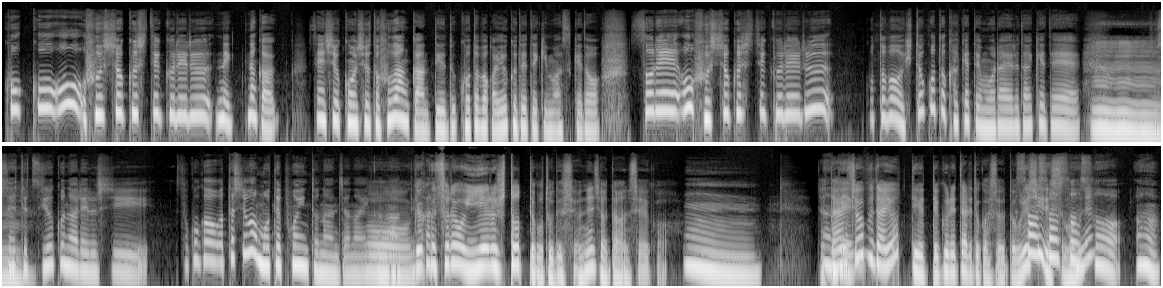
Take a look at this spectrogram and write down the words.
ここを払拭してくれるねなんか先週今週と不安感っていう言葉がよく出てきますけどそれを払拭してくれる言葉を一言かけてもらえるだけでうんうんうん女性って強くなれるしそこが私はモテポイントなんじゃないかな逆にそれを言える人ってことですよねじゃあ男性が。うん。大丈夫だよって言ってくれたりとかすると嬉しいですもんね。そうそうそうそう、うん、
